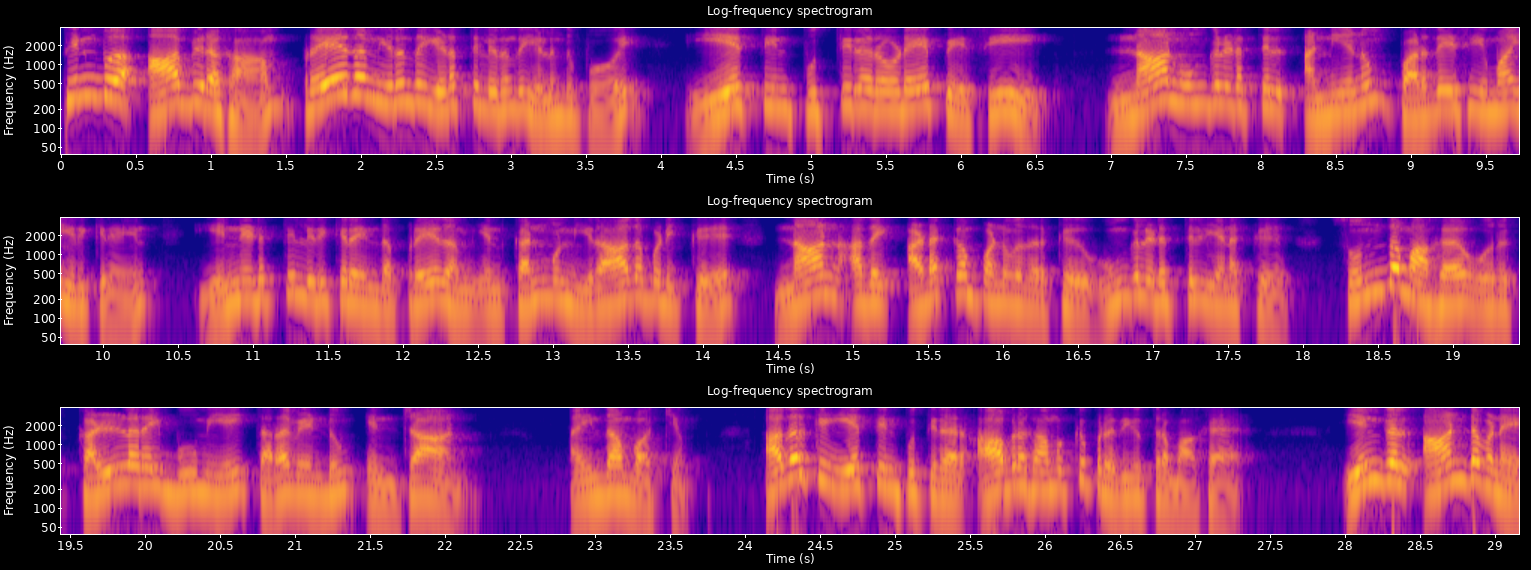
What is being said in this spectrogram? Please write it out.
பின்பு ஆபிரகாம் பிரேதம் இருந்த இடத்திலிருந்து எழுந்து போய் ஏத்தின் புத்திரரோடே பேசி நான் உங்களிடத்தில் அந்நியனும் பரதேசியுமாய் இருக்கிறேன் என்னிடத்தில் இருக்கிற இந்த பிரேதம் என் கண்முன் இராதபடிக்கு நான் அதை அடக்கம் பண்ணுவதற்கு உங்களிடத்தில் எனக்கு சொந்தமாக ஒரு கல்லறை பூமியை தர வேண்டும் என்றான். ஐந்தாம் வாக்கியம். அதற்கு ஏத்தின் புத்திரர் ஆபிரகாமுக்கு பிரதியுத்தரமாக எங்கள் ஆண்டவனே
